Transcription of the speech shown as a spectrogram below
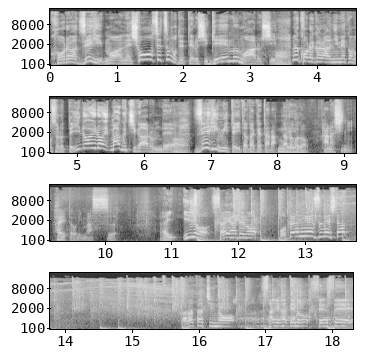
これはぜひもうね小説も出てるしゲームもあるしこれからアニメ化もするっていろいろ間口があるんでうん。ぜひ見ていただけたらなるほど。話になっております。はい、以上最果てのおたニュースでした。からたちの最果ての先生。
